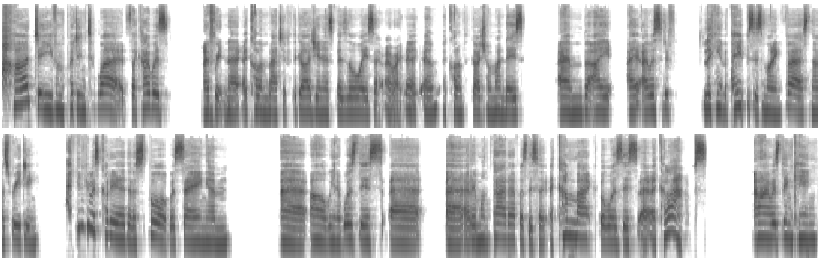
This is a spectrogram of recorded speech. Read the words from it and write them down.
hard to even put into words. Like I was, I've written a, a column about it for the Guardian as, as always. I, I write a, a, column for the Guardian on Mondays. Um, but I, I, I was sort of looking at the papers this morning first and I was reading, I think it was Corriere dello Sport was saying, um, uh, oh, you know, was this uh, a remontada? Was this a, a comeback or was this a, a, collapse? And I was thinking,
